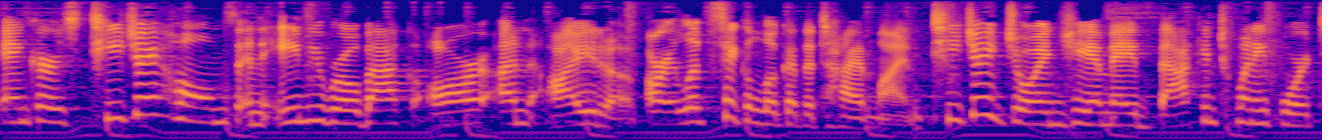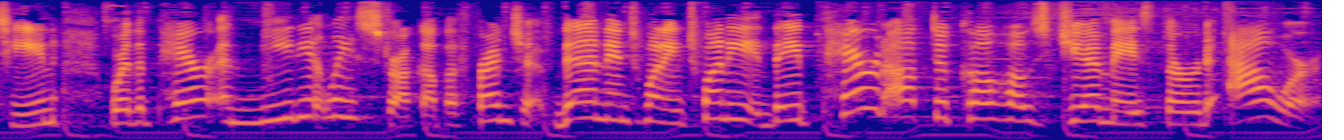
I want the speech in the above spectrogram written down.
anchors TJ Holmes and Amy Robach are an item. All right, let's take a look at the timeline. TJ joined GMA back in 2014, where the pair immediately struck up a friendship. Then in 2020, they paired up to co host GMA's third hour.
